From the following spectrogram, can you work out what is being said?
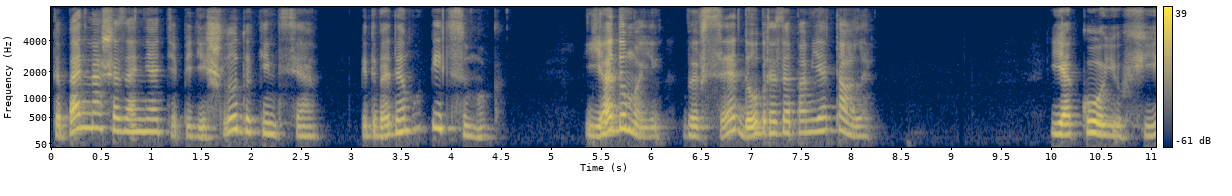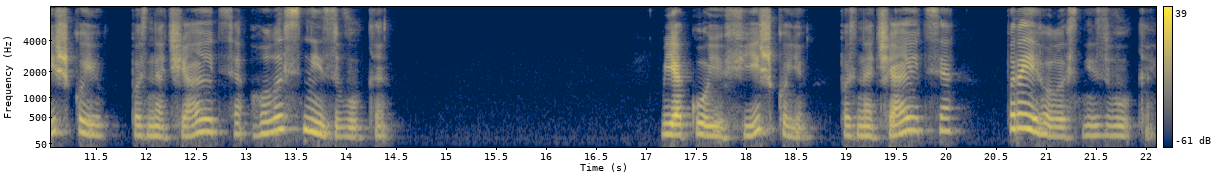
Тепер наше заняття підійшло до кінця. Підведемо підсумок. Я думаю, ви все добре запам'ятали. Якою фішкою позначаються голосні звуки? Якою фішкою позначаються приголосні звуки?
